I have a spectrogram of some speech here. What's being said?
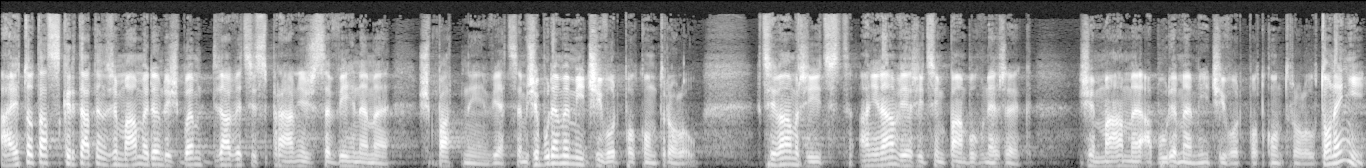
A je to ta skrytá ten, že máme den, když budeme dělat věci správně, že se vyhneme špatným věcem, že budeme mít život pod kontrolou. Chci vám říct, ani nám věřícím pán Bůh neřekl, že máme a budeme mít život pod kontrolou. To není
